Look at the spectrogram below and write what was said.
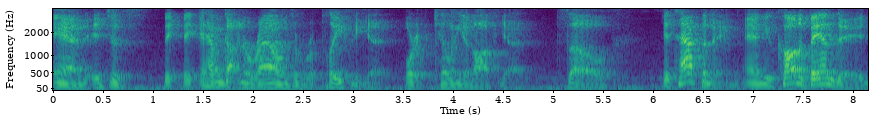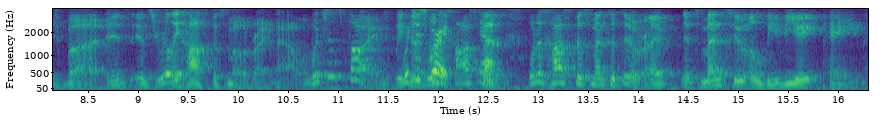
and it just they, they haven't gotten around to replacing it or killing it off yet. So it's happening, and you call it a bandage, but it's it's really hospice mode right now, which is fine because Which is what great, is hospice? yeah. What is hospice meant to do? Right? It's meant to alleviate pain.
